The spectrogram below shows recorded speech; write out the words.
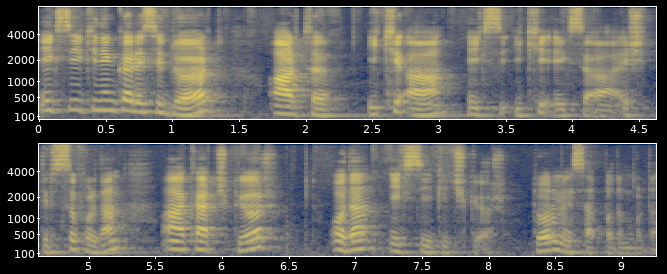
Eksi 2'nin karesi 4 artı 2a eksi 2 eksi a eşittir 0'dan a kaç çıkıyor? O da eksi 2 çıkıyor. Doğru mu hesapladım burada?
